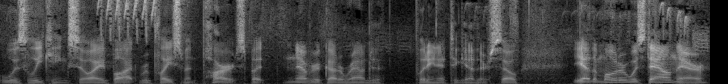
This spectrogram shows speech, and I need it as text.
was leaking, so I bought replacement parts, but never got around to putting it together. So, yeah, the motor was down there.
